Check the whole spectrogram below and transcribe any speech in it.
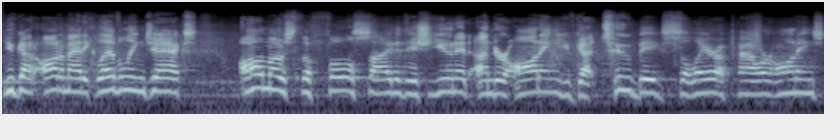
You've got automatic leveling jacks, almost the full side of this unit under awning. You've got two big Solera power awnings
